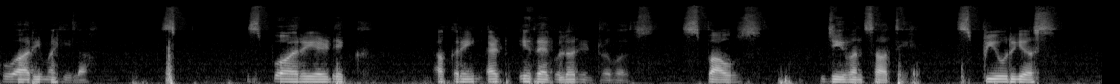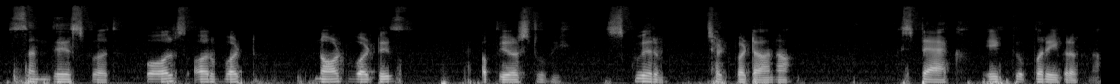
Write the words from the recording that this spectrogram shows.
कुंवारी महिला sporadic occurring at irregular intervals spouse जीवन साथी spurious संदेहास्पद false or what not what is appears to be squirm छटपटाना स्टैक एक के ऊपर एक रखना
